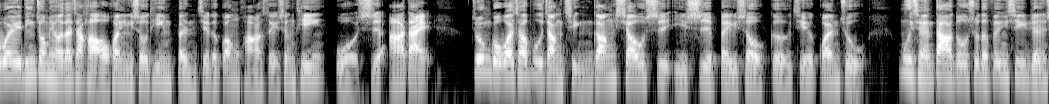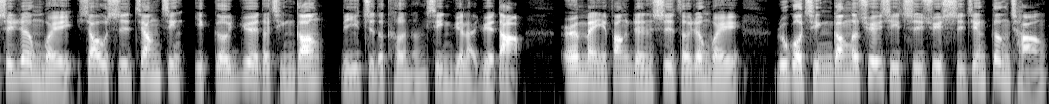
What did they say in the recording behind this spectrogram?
各位听众朋友，大家好，欢迎收听本节的《光华随身听》，我是阿戴。中国外交部长秦刚消失一事备受各界关注。目前，大多数的分析人士认为，消失将近一个月的秦刚离职的可能性越来越大。而美方人士则认为，如果秦刚的缺席持续时间更长，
